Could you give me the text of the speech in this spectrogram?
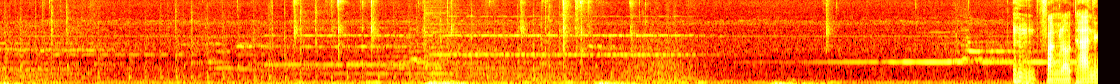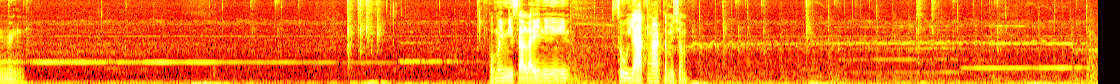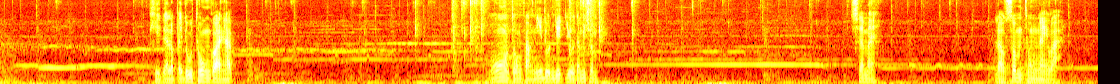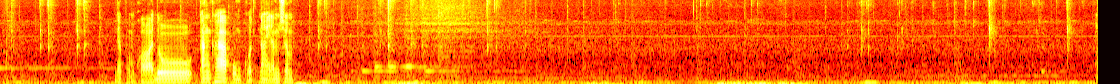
ฝั่งเราท้าหนึ่งหนึ่งผมไม่มีสไลด์นี้สู้ยากมากท่านผู้ชม เคเดี๋ยวเราไปดูธงก่อนครับโอ้ธงฝั่งนี้โดนยึดอยู่ท่านผู้ชม ใช่ไหมเราส้มธงไงวะเดี๋ยวผมขอดูตั้งค่าปุ่มกดหน่อยท่านผู้ชม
